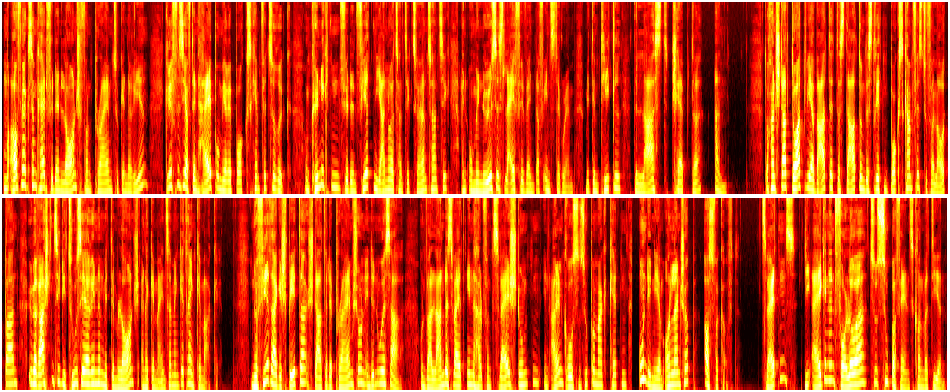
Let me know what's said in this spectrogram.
Um Aufmerksamkeit für den Launch von Prime zu generieren, griffen sie auf den Hype um ihre Boxkämpfe zurück und kündigten für den 4. Januar 2022 ein ominöses Live-Event auf Instagram mit dem Titel The Last Chapter an. Doch anstatt dort wie erwartet das Datum des dritten Boxkampfes zu verlautbaren, überraschten sie die Zuseherinnen mit dem Launch einer gemeinsamen Getränkemarke. Nur vier Tage später startete Prime schon in den USA und war landesweit innerhalb von zwei Stunden in allen großen Supermarktketten und in ihrem Onlineshop ausverkauft. Zweitens, die eigenen Follower zu Superfans konvertieren.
